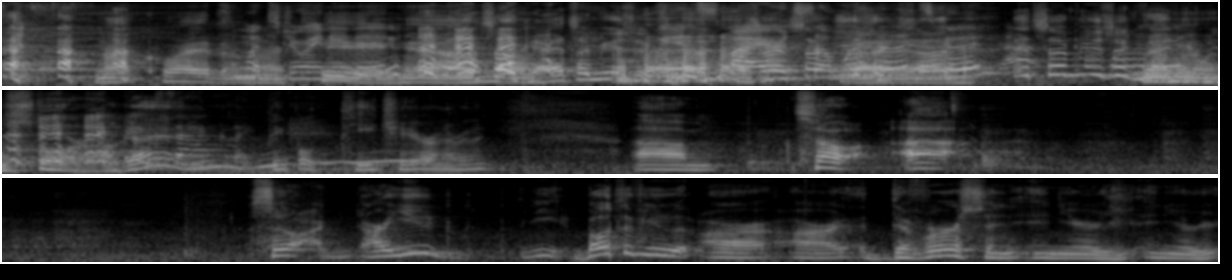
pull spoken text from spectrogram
Not quite Someone's joining key. in. Yeah. it's okay. It's a music. We inspired it's a someone. music- That's good. It's a music venue and store. Okay. Exactly. People teach here and everything. Um, so, uh, so are- are you? You- Both of you are are diverse in, in your in your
